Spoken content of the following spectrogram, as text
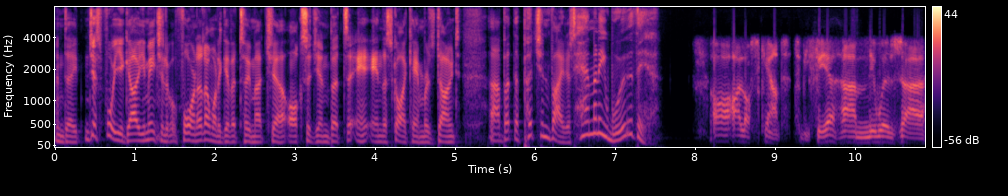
Indeed. And just before you go, you mentioned it before, and I don't want to give it too much uh, oxygen, but and the sky cameras don't. Uh, but the pitch invaders, how many were there? Oh, I lost count. To be fair, um, there was. Uh,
